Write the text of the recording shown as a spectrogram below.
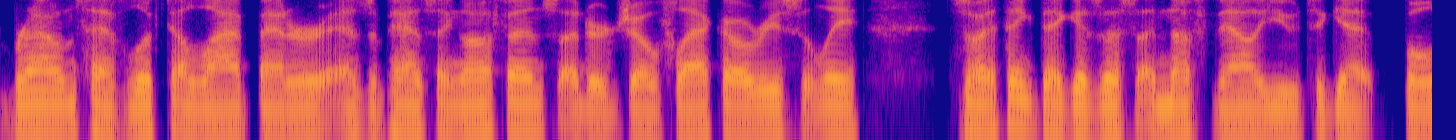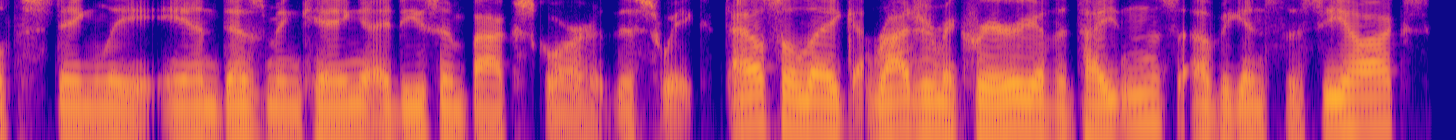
Browns have looked a lot better as a passing offense under joe flacco recently so I think that gives us enough value to get both Stingley and Desmond King a decent box score this week. I also like Roger McCreary of the Titans up against the Seahawks.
